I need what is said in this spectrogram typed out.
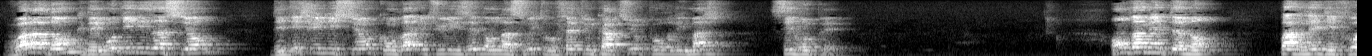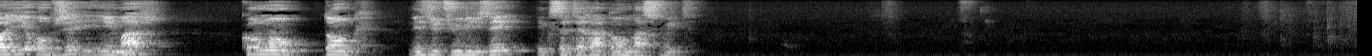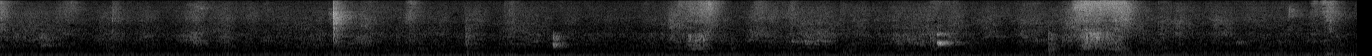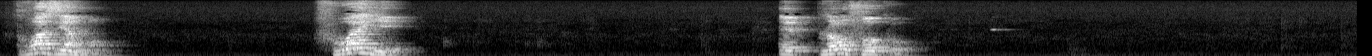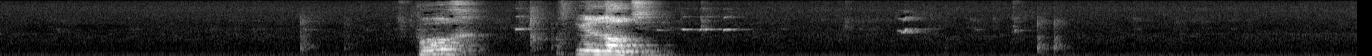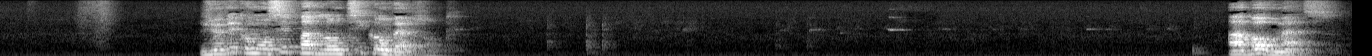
Voilà donc des modélisations, des définitions qu'on va utiliser dans la suite. Vous faites une capture pour l'image, s'il vous plaît. On va maintenant parler des foyers, objets et images, comment donc les utiliser, etc. dans la suite. Troisièmement, foyer et plans focaux. Pour une lentille. Je vais commencer par l'anticonvergente. À bord mince.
